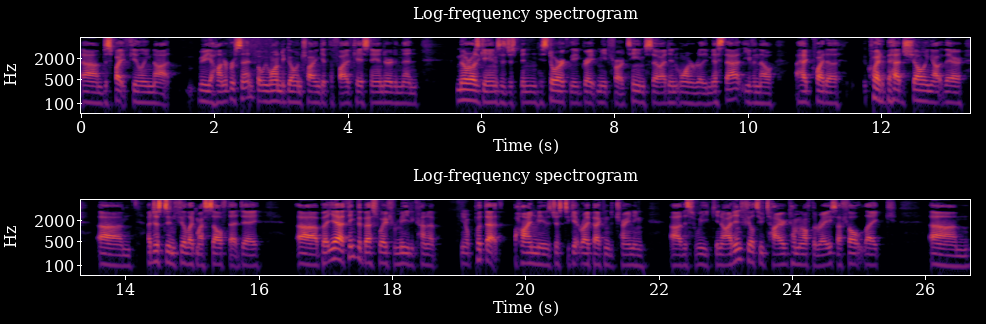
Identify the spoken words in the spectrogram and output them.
um, despite feeling not maybe 100%. But we wanted to go and try and get the 5K standard, and then Millrose Games has just been historically a great meet for our team, so I didn't want to really miss that, even though I had quite a quite a bad showing out there. Um, I just didn't feel like myself that day. Uh, but yeah, I think the best way for me to kind of you know put that behind me was just to get right back into training uh, this week. You know, I didn't feel too tired coming off the race. I felt like um,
